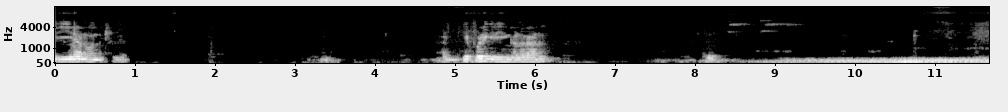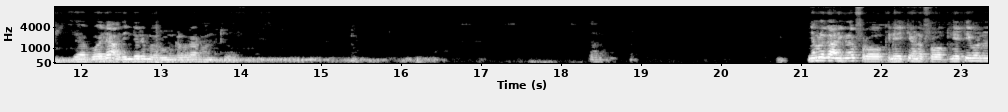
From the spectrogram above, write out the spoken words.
ഗ്രീനാണ് വന്നിട്ടുള്ളത് അടിപൊളി ഗ്രീൻ കളറാണ് ഇതേപോലെ അതിന്റെ ഒരു മെറൂൺ കളറാണ് വന്നിട്ടുള്ളത്. നമ്മൾ കാണിക്കുന്നത് ഫ്രോക്ക് നെറ്റ് ആണ്. ഫ്രോക്ക് നെറ്റ് പറഞ്ഞ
